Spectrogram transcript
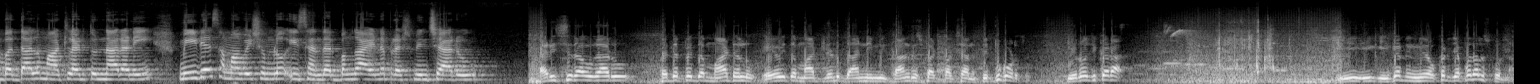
అబద్ధాలు మాట్లాడుతున్నారని మీడియా సమావేశంలో ఈ సందర్భంగా ఆయన ప్రశ్నించారు. హరీశ్రావు గారు పెద్ద పెద్ద మాటలు ఏవైతే మాట్లాడో దాన్ని మీ కాంగ్రెస్ పార్టీ పక్షాన్ని తిప్పకూడదు. ఈరోజు ఇక్కడ ఈ- ఈ- ఇక్కడ నేను ఒక్కటి చెప్పదలుచుకున్నా.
